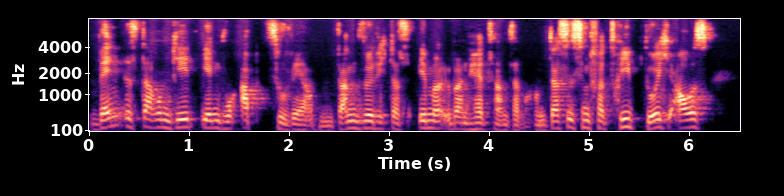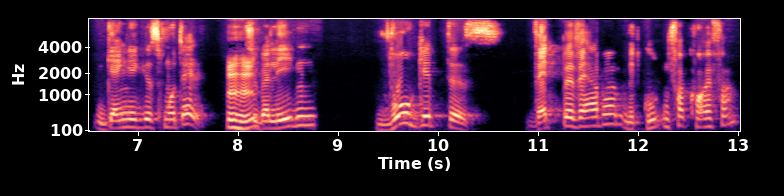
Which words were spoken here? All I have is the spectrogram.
wenn es darum geht, irgendwo abzuwerben, dann würde ich das immer über einen Headhunter machen. Das ist im Vertrieb durchaus ein gängiges Modell. Mhm. Zu überlegen, wo gibt es Wettbewerber mit guten Verkäufern?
